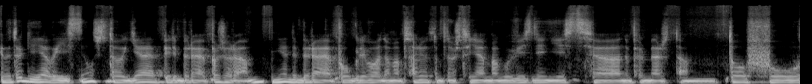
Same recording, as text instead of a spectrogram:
И в итоге я выяснил, что я перебираю по жирам, не добираю по углеводам абсолютно, потому что я могу весь день есть, а, например, там, тофу,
